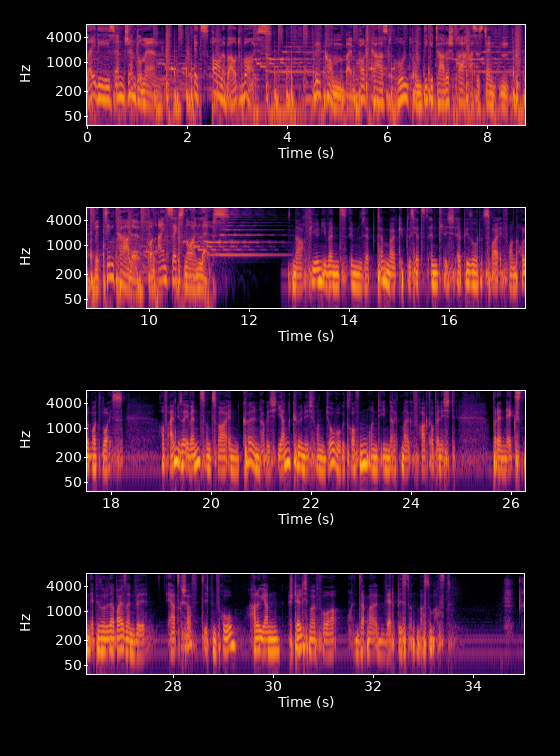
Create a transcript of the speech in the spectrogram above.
Ladies and Gentlemen, it's all about voice. Willkommen beim Podcast rund um digitale Sprachassistenten mit Tim Kahle von 169 Labs. Nach vielen Events im September gibt es jetzt endlich Episode 2 von All About Voice. Auf einem dieser Events, und zwar in Köln, habe ich Jan König von Jovo getroffen und ihn direkt mal gefragt, ob er nicht bei der nächsten Episode dabei sein will. Er hat es geschafft, ich bin froh. Hallo Jan, stell dich mal vor und sag mal, wer du bist und was du machst.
